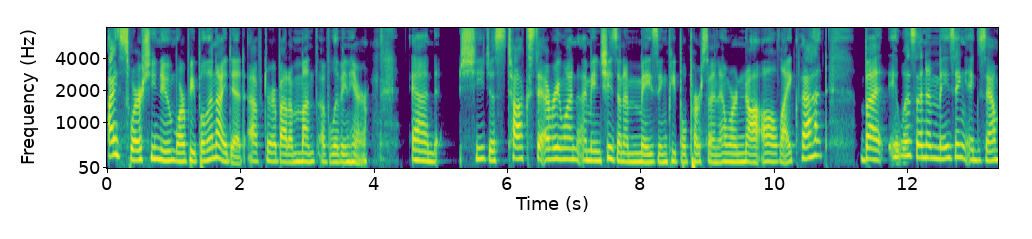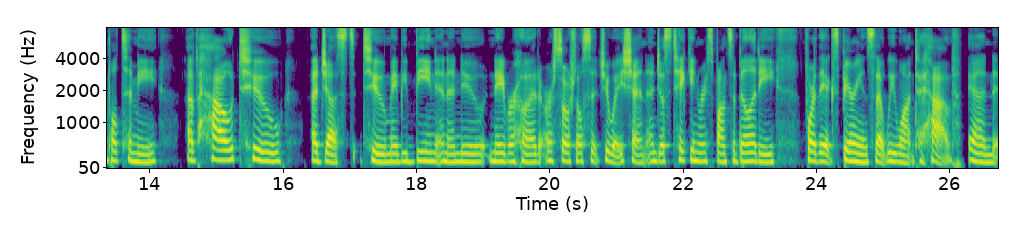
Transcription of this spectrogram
I swear she knew more people than I did after about a month of living here. And she just talks to everyone. I mean, she's an amazing people person, and we're not all like that. But it was an amazing example to me of how to adjust to maybe being in a new neighborhood or social situation and just taking responsibility for the experience that we want to have and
